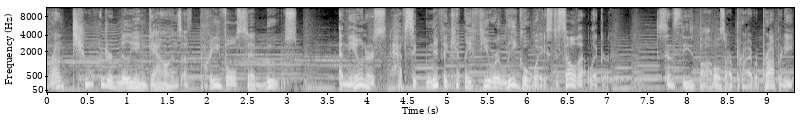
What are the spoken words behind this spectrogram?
around 200 million gallons of pre Volstead booze. And the owners have significantly fewer legal ways to sell that liquor. Since these bottles are private property,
